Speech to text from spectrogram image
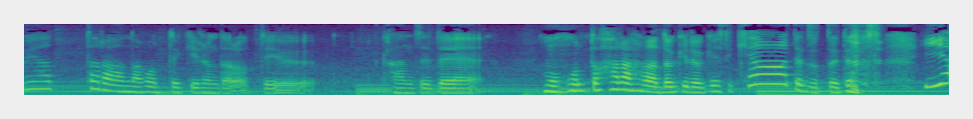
うやったらあんなことできるんだろうっていう感じで。もうほんとハラハラドキドキして、キャーってずっと言ってました。いや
